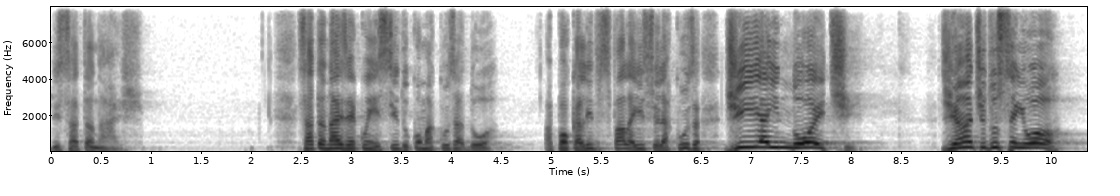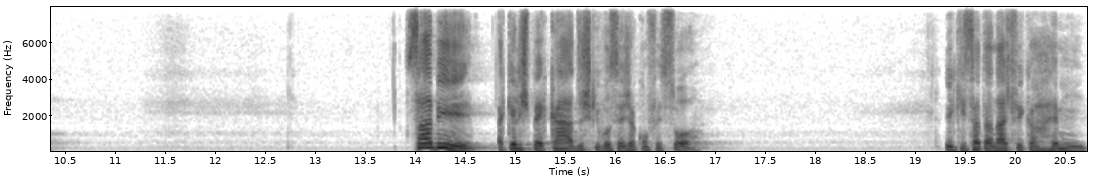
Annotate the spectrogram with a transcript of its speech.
de Satanás. Satanás é conhecido como acusador. Apocalipse fala isso, ele acusa dia e noite diante do Senhor. Sabe aqueles pecados que você já confessou? E que Satanás fica rem...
